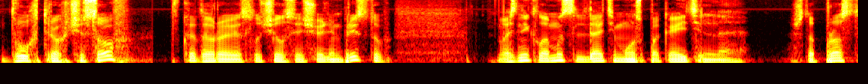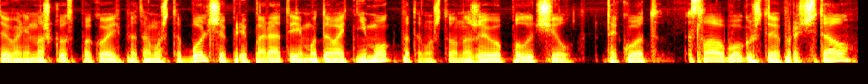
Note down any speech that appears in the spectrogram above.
двух-трех часов, в которые случился еще один приступ, возникла мысль дать ему успокоительное, чтобы просто его немножко успокоить, потому что больше препарата ему давать не мог, потому что он уже его получил. Так вот, слава богу, что я прочитал,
